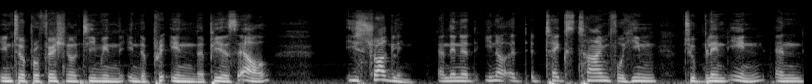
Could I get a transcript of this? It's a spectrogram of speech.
into a professional team in in the in the PSL, he's struggling, and then it you know it, it takes time for him to blend in, and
